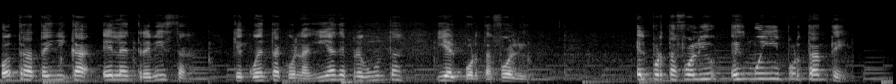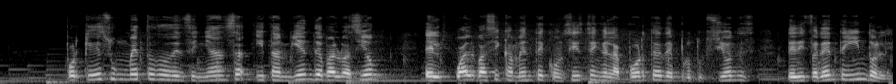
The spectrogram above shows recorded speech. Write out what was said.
Otra técnica es la entrevista, que cuenta con la guía de preguntas y el portafolio. El portafolio es muy importante porque es un método de enseñanza y también de evaluación, el cual básicamente consiste en el aporte de producciones de diferente índole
